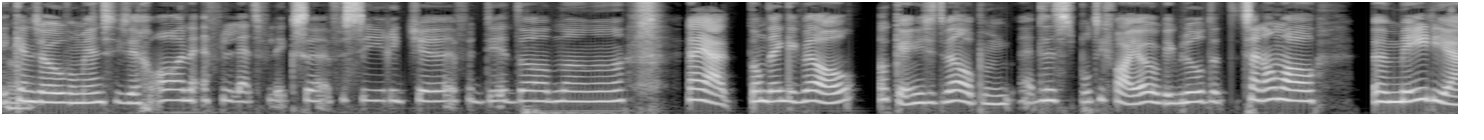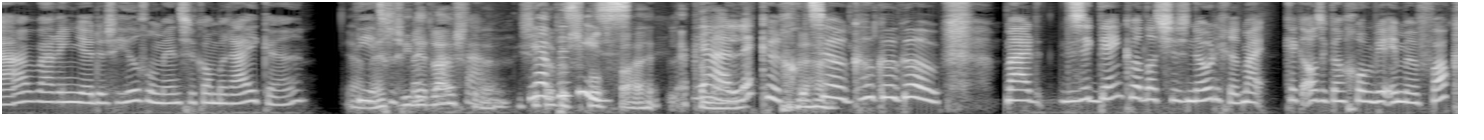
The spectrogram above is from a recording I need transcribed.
Ik ken zoveel mensen die zeggen, oh, nee, even Netflix, eh, even serietje, even dit, na. Nou ja, dan denk ik wel, oké, je zit wel op een, dit is Spotify ook. Ik bedoel, het zijn allemaal eh, media waarin je dus heel veel mensen kan bereiken. Ja, Die het mensen die dit luisteren, die Ja, precies. Lekker ja, man. lekker, goed Ja. zo, go, go, go. Maar, dus ik denk wel dat je ze nodig hebt. Maar kijk, als ik dan gewoon weer in mijn vak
